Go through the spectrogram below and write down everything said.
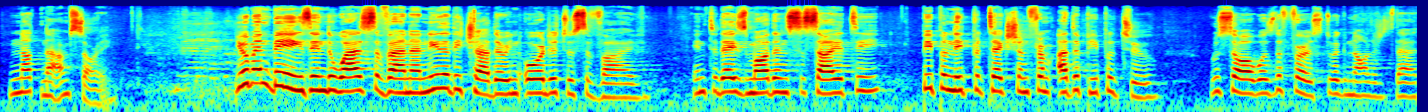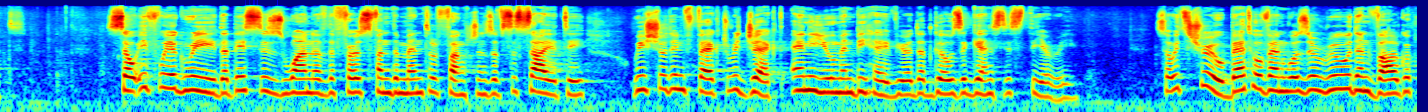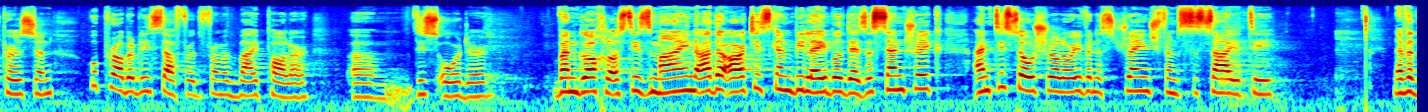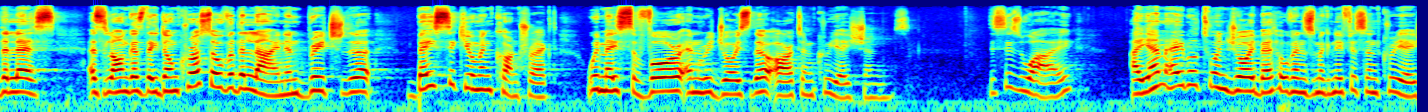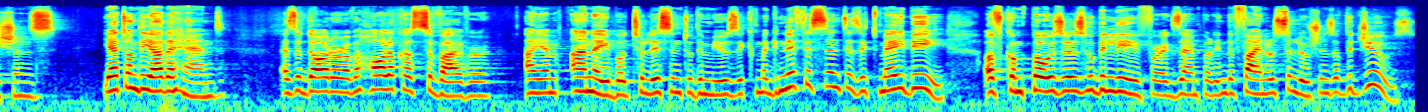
Not now, I'm sorry. Human beings in the wild savannah needed each other in order to survive. In today's modern society, people need protection from other people too. Rousseau was the first to acknowledge that. So if we agree that this is one of the first fundamental functions of society, we should in fact reject any human behavior that goes against this theory. So it's true, Beethoven was a rude and vulgar person who probably suffered from a bipolar um, disorder. Van Gogh lost his mind. Other artists can be labeled as eccentric, antisocial, or even estranged from society. Nevertheless, as long as they don't cross over the line and breach the basic human contract, we may savour and rejoice their art and creations. This is why I am able to enjoy Beethoven's magnificent creations. Yet, on the other hand, as a daughter of a Holocaust survivor, I am unable to listen to the music, magnificent as it may be, of composers who believe, for example, in the final solutions of the Jews.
